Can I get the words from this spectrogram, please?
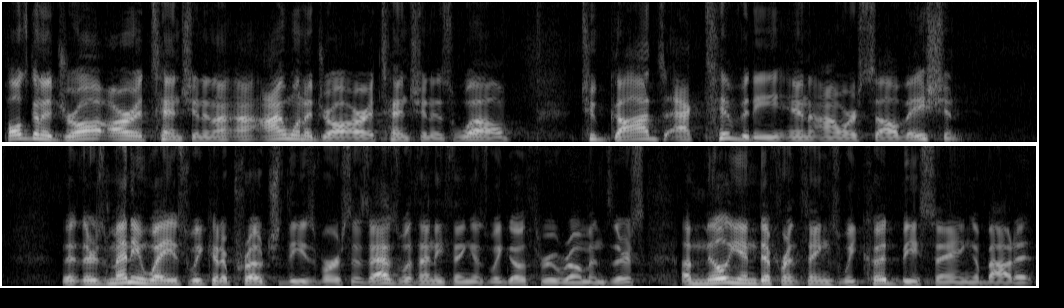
Paul's going to draw our attention, and I, I want to draw our attention as well, to God's activity in our salvation. There's many ways we could approach these verses, as with anything as we go through Romans. There's a million different things we could be saying about it.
